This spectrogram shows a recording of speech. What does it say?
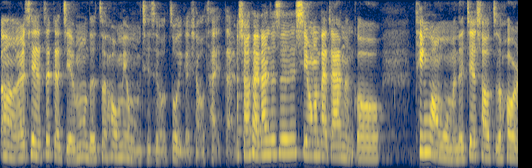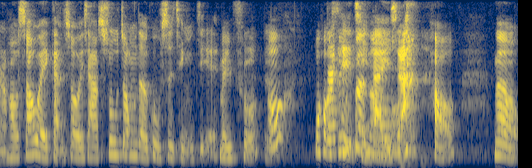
嗯，而且这个节目的最后面，我们其实有做一个小彩蛋，小彩蛋就是希望大家能够听完我们的介绍之后，然后稍微感受一下书中的故事情节。没错，嗯、哦。我好兴奋哦！大家可以期待一下。好，那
